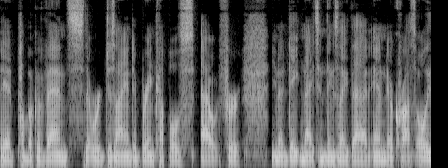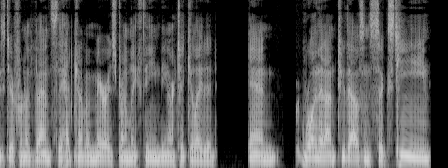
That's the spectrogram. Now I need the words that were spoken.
They had public events that were designed to bring couples out for, you know, date nights and things like that. And across all these different events, they had kind of a marriage friendly theme being articulated. And rolling that on 2016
